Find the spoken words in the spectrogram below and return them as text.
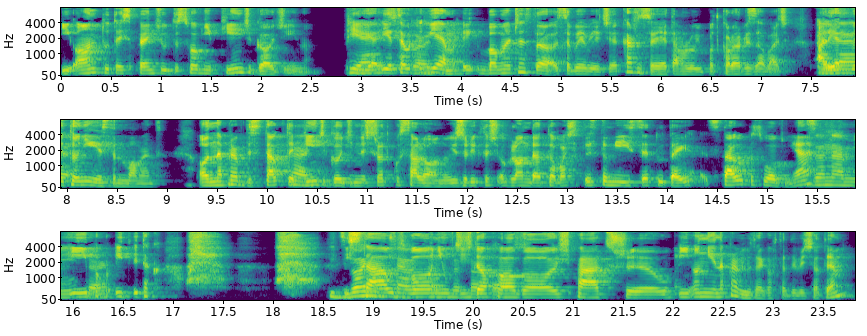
i on tutaj spędził dosłownie 5 godzin. Pięć ja, ja cały godzin. wiem, bo my często sobie wiecie, każdy sobie tam lubi podkoloryzować, ale, Ale- jakby to nie jest ten moment. On naprawdę stał tutaj Tak. 5 godzin na środku salonu. Jeżeli ktoś ogląda, to właśnie to jest to miejsce tutaj, stał dosłownie Za nami. i, tak. po- i, i tak i dzwonił stał, dzwonił gdzieś do kogoś. patrzył i on nie naprawił tego wtedy, wiecie o tym?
